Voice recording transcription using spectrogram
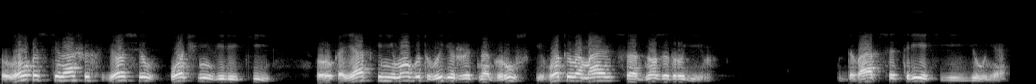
Лопасти наших весел очень велики, Рукоятки не могут выдержать нагрузки, вот и ломаются одно за другим. 23 июня.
